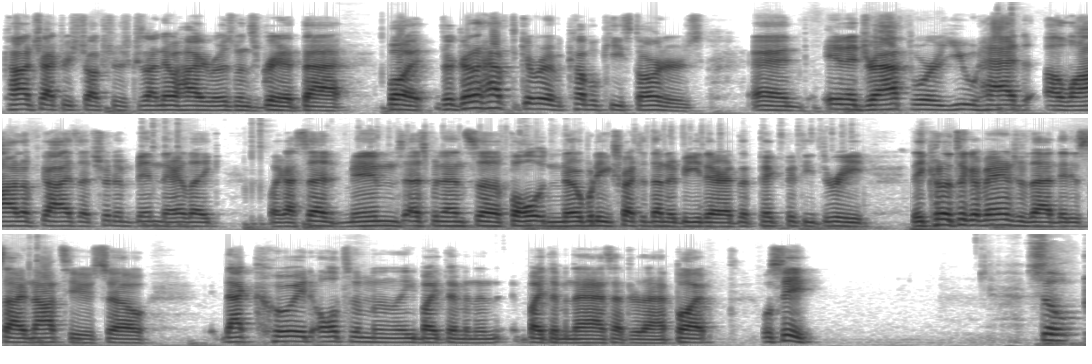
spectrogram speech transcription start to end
contract restructures because I know Howie Roseman's great at that. But they're going to have to get rid of a couple key starters. And in a draft where you had a lot of guys that shouldn't have been there, like like I said, Mims, Epenesa, Fulton, nobody expected them to be there at the pick 53. They could have took advantage of that. They decided not to. So that could ultimately bite them in the, bite them in the ass after that. But we'll see. So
